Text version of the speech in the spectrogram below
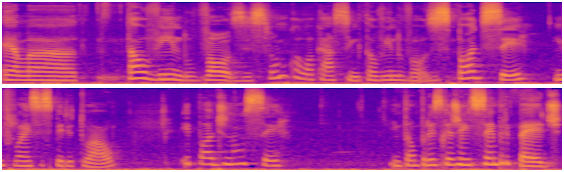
ela está ouvindo vozes, vamos colocar assim, está ouvindo vozes, pode ser influência espiritual e pode não ser. Então, por isso que a gente sempre pede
